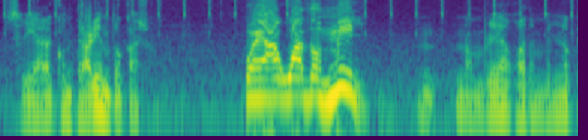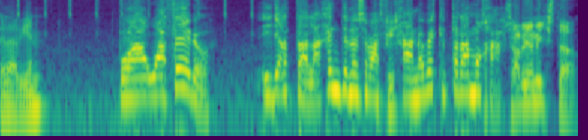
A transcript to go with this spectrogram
Sería al contrario en todo caso. Pues agua 2000. N- Nombre, agua 2000 no queda bien. Pues aguacero. Y ya está, la gente no se va a fijar, ¿no ves que estará moja. Sabia mixta.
